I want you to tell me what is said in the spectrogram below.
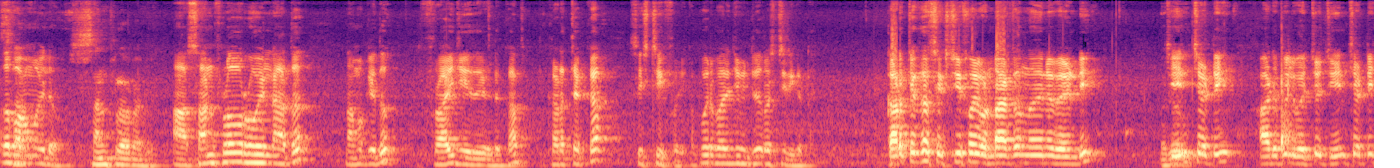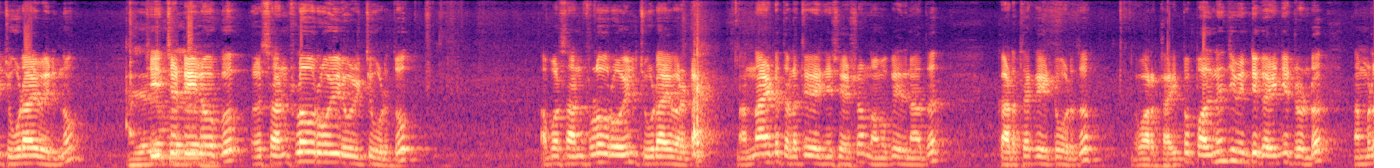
അത് പാം ഓയിലോ സൺഫ്ലവർ ഓയിൽ ആ സൺഫ്ലവർ ഓയിലിനകത്ത് നമുക്കിത് ഫ്രൈ ചെയ്ത് എടുക്കാം കടച്ചക്ക സിക്സ്റ്റി ഫൈവ് അപ്പോൾ ഒരു പതിനഞ്ച് മിനിറ്റ് റെസ്റ്റ് ഇരിക്കട്ടെ. കടച്ചക്ക സിക്സ്റ്റി ഫൈവ് ഉണ്ടാക്കുന്നതിന് വേണ്ടി ചീൻചട്ടി അടുപ്പിൽ വെച്ചു. ചീൻചട്ടി ചൂടായി വരുന്നു. ചീൻചട്ടിയിലേക്ക് സൺഫ്ലവർ ഓയിൽ ഒഴിച്ചു കൊടുത്തു. അപ്പോൾ സൺഫ്ലവർ ഓയിൽ ചൂടായി വരട്ടെ. നന്നായിട്ട് തിളച്ച് കഴിഞ്ഞ ശേഷം നമുക്ക് ഇതിനകത്ത് കടച്ചൊക്കെ ഇട്ട് കൊടുത്ത് വറക്കാം. ഇപ്പോൾ പതിനഞ്ച് മിനിറ്റ് കഴിഞ്ഞിട്ടുണ്ട്. നമ്മൾ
